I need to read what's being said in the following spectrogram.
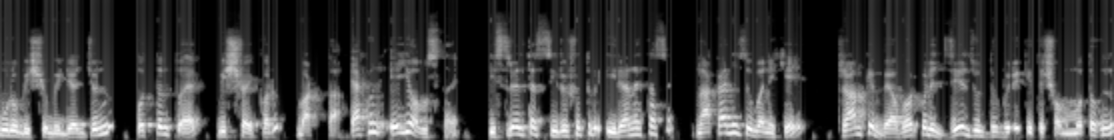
পুরো বিশ্ব মিডিয়ার জন্য অত্যন্ত এক বিস্ময়কর বার্তা। এখন এই অবস্থায় ইসরায়েল তার চিরশত্রু ইরানের কাছে নাকানি জুবানি খেয়ে ট্রাম্পকে ব্যবহার করে যে যুদ্ধবিরতিতে সম্মত হলো,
